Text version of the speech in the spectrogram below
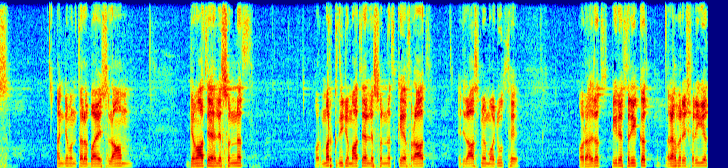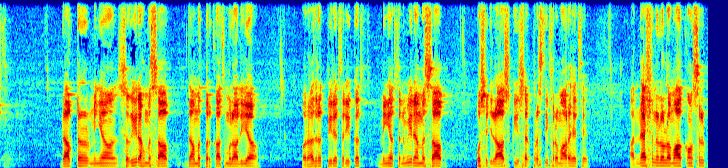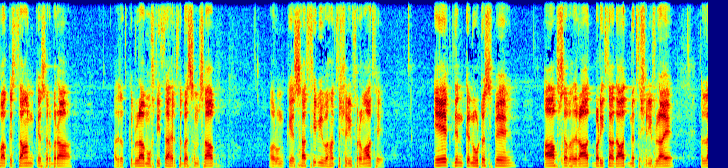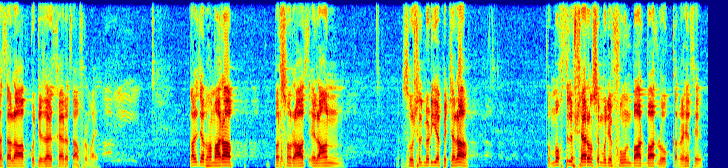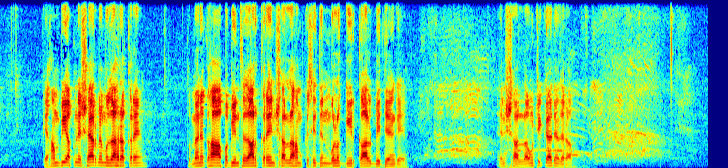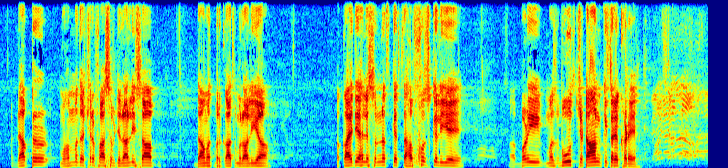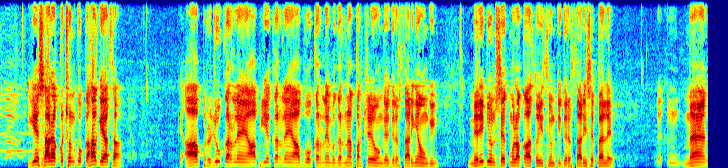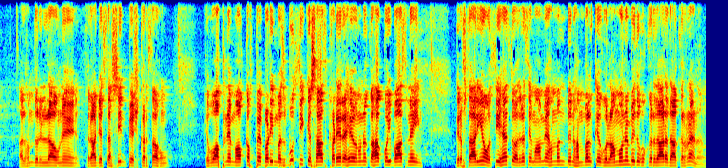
अंजमन तलबा इस्लाम, जमात अहल सुन्नत और मरकज़ी जमात अहल सुन्नत के अफराद इजलास में मौजूद थे और हज़रत पीर तरीक़त, रहबर शरीत डॉक्टर मियाँ सग़ीर अहमद साहब, दामत बरक़ातमलिया और हज़रत पीर तरीक़त मियाँ तनवीर अहमद साहब उस इजलास की सरपरस्ती फरमा रहे थे। और नेशनल कौंसिल पाकिस्तान के सरबरा हज़रत किबला मुफ्ती ताहिर तबसम साहब और उनके साथी भी वहाँ तशरीफ़ फरमा थे। एक दिन के नोटिस पे आप सब हजरात बड़ी तादाद में तशरीफ़ लाए। अल्लाह ताला आपको जजाय खैर अता फ़रमाए। कल जब हमारा परसों रात ऐलान सोशल मीडिया पे चला तो मुख्तलिफ़ शहरों से मुझे फ़ोन बार बार लोग कर रहे थे कि हम भी अपने शहर में मुजाहरा करें। तो मैंने कहा, आप अभी इंतज़ार करें इन हम किसी दिन मुल्क गिर काल भी देंगे। इन ऊँची कह दें ज़रा। डॉक्टर मोहम्मद अशरफ आसफ जलाली साहब, दामत बरक़ात मलालिया, अकायद अहल सुन्नत के तहफ़ के लिए बड़ी मज़बूत चट्टान की तरह खड़े ये सारा कुछ उनको कहा गया था कि आप रजू कर लें, आप ये कर लें, आप वो कर लें वगरना पर्चे होंगे, गिरफ्तारियाँ होंगी। मेरी भी उनसे एक मुलाकात हुई थी उनकी गिरफ्तारी से पहले, लेकिन मैं अल्हम्दुलिल्लाह उन्हें खराज तहसीन पेश करता हूँ कि वो अपने मौक़ पे बड़ी मजबूती के साथ खड़े रहे। उन्होंने कहा, कोई बात नहीं गिरफ्तारियाँ होती हैं तो हज़रत इमाम अहमद बिन हम्बल के ग़ुलामों ने भी तो किरदार अदा करना है ना?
